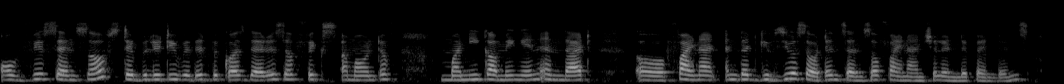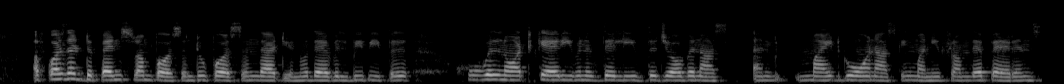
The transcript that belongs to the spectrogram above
obvious sense of stability with it because there is a fixed amount of money coming in and that uh, finan and that gives you a certain sense of financial independence. Of course, that depends from person to person that, you know, there will be people who will not care even if they leave the job and ask and might go on asking money from their parents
